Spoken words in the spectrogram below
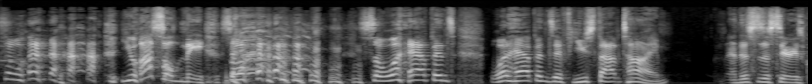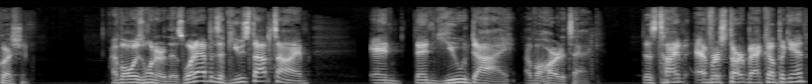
so what, you hustled me. So so what happens? What happens if you stop time? And this is a serious question. I've always wondered this. What happens if you stop time and then you die of a heart attack? Does time ever start back up again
